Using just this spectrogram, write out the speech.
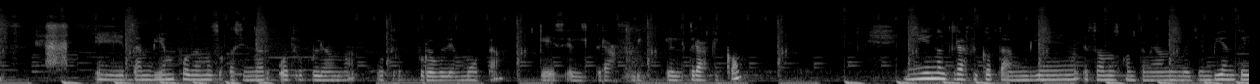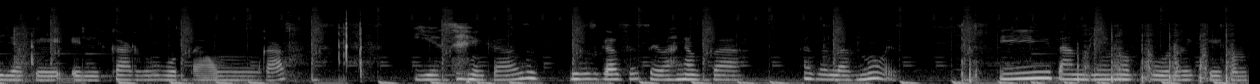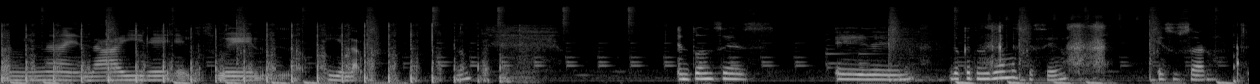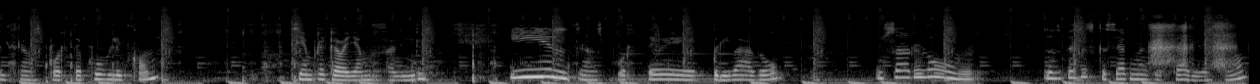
eh, también podemos ocasionar otro problema, otro problemota, que es el tráfico, el tráfico. Y en el tráfico también estamos contaminando el medio ambiente, ya que el carro bota un gas y ese gas, esos gases se van hasta, hasta las nubes. Y también ocurre que contamina el aire, el suelo y el agua. ¿no? Entonces, eh, lo que tendríamos que hacer es usar el transporte público siempre que vayamos a salir. Y el transporte privado, usarlo las veces que sean necesarias, ¿no?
